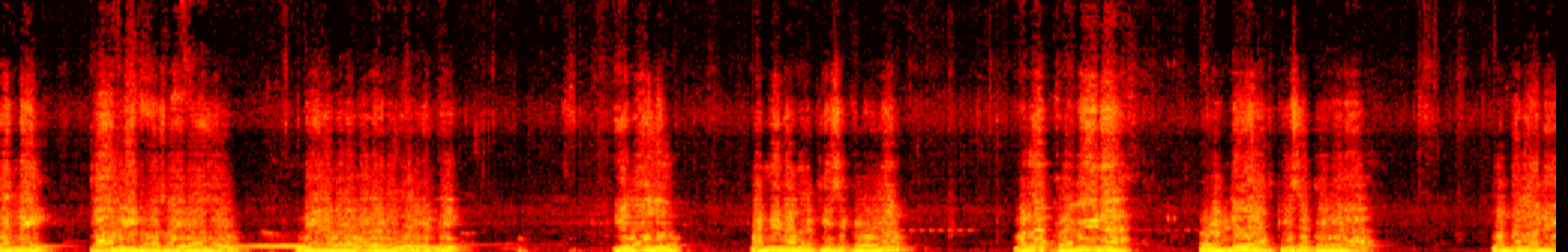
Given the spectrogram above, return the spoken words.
చెన్నై తాగునీటి కోసం ఈరోజు నీళ్ళు కూడా వదలడం జరిగింది. ఈరోజు పన్నెండు వందల కీసెక్కులు ఉన్నాం. మళ్ళా క్రమేణా రెండు వేల కీసెక్కులు కూడా తొందరలోనే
